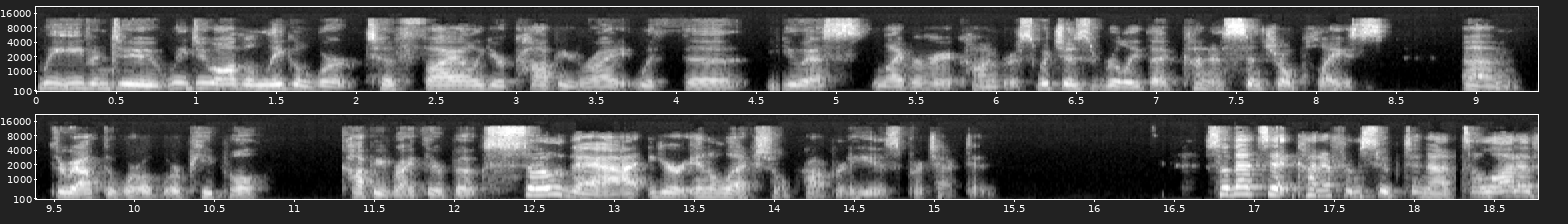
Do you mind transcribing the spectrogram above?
we even do we do all the legal work to file your copyright with the U.S. Library of Congress, which is really the kind of central place um, throughout the world where people copyright their books, so that your intellectual property is protected. So that's it, kind of from soup to nuts. A lot of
